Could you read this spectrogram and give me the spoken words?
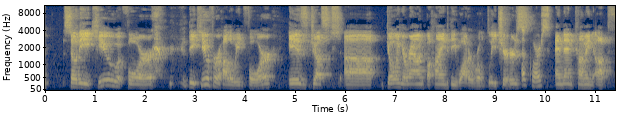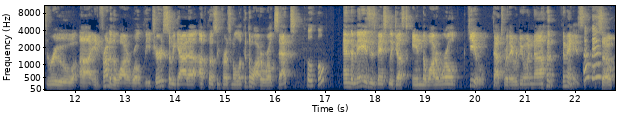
so the queue for the queue for Halloween 4 is just uh, going around behind the Waterworld bleachers of course. and then coming up through uh, in front of the Waterworld bleachers. So we got a up close and personal look at the Waterworld set, Cool, cool. and the maze is basically just in the Waterworld queue. That's where they were doing uh, the maze. Okay. So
